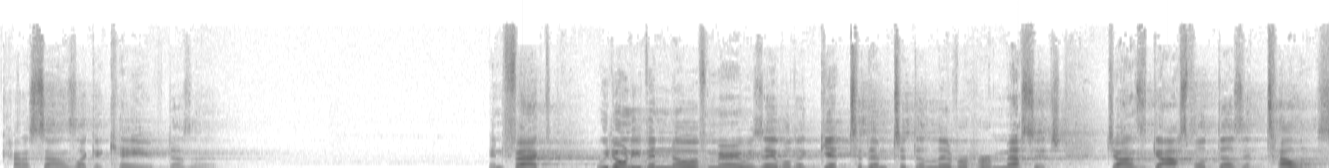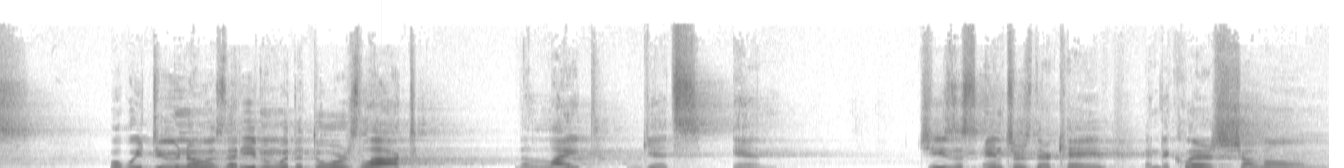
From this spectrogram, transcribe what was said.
Kind of sounds like a cave, doesn't it? In fact, we don't even know if Mary was able to get to them to deliver her message. John's gospel doesn't tell us. What we do know is that even with the doors locked, the light gets in. Jesus enters their cave and declares, Shalom,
